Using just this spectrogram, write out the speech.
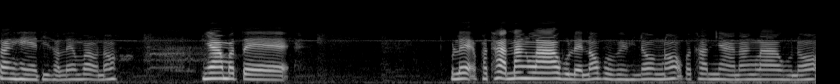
สร้างแฮที่สอนแรมว่าเนาะยาวมาแต่ ผู้แหละพระธาตุนางลาวผู้แหละเนาะพ่อแม่พี่น้องเนาะพระธาตุยานางลาวผู้เนาะ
